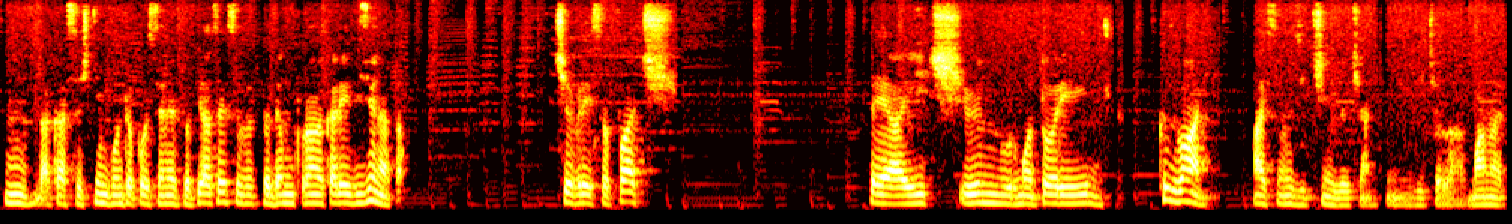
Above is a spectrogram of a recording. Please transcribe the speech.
Hmm, dacă să știm cum te poziționezi pe piață, hai să vedem împreună care e viziunea ta. Ce vrei să faci pe aici în următorii, nu știu, câțiva ani. Hai să nu zic 50 ani, cum zice la Manuel.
